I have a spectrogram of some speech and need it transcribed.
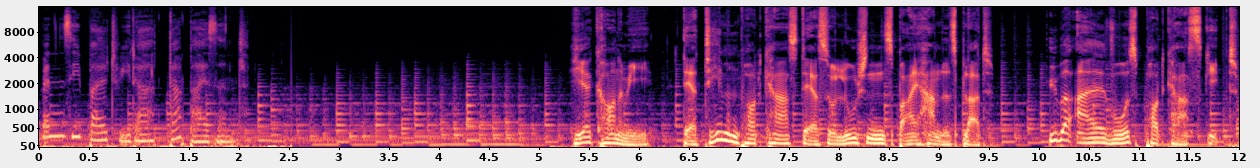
wenn Sie bald wieder dabei sind. Here Economy der Themenpodcast der Solutions bei Handelsblatt. Überall, wo es Podcasts gibt.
